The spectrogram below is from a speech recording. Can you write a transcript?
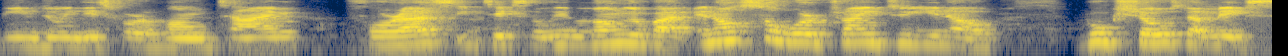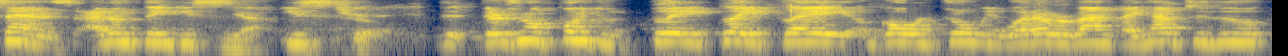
been doing this for a long time. For us, it takes a little longer, but and also we're trying to, you know, book shows that make sense. I don't think it's Yeah, it's true. th- there's no point to play, play, play, go and through with whatever band. I have to do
